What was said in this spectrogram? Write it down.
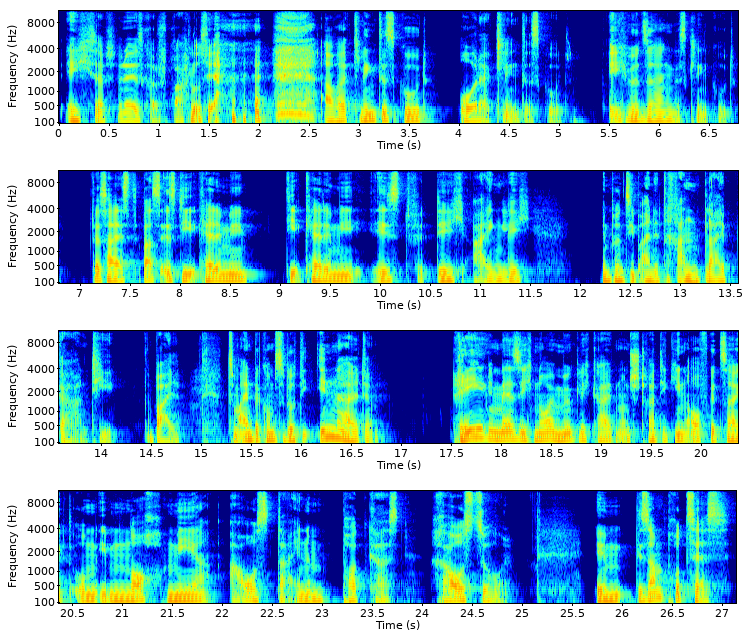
Ich selbst bin ja jetzt gerade sprachlos, ja. Aber klingt es gut oder klingt es gut? Ich würde sagen, das klingt gut. Das heißt, was ist die Academy? Die Academy ist für dich eigentlich im Prinzip eine Dranbleib-Garantie. Weil zum einen bekommst du durch die Inhalte regelmäßig neue Möglichkeiten und Strategien aufgezeigt, um eben noch mehr aus deinem Podcast rauszuholen. Im Gesamtprozess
